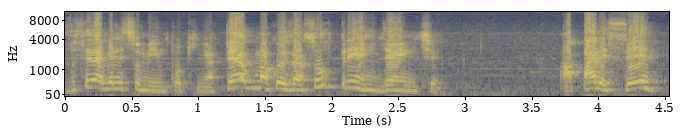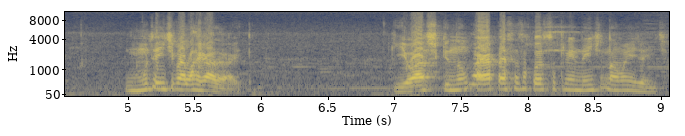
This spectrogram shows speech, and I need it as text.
Você vai ver ele sumir um pouquinho. Até alguma coisa surpreendente aparecer, muita gente vai largar Drayton. E eu acho que não vai aparecer essa coisa surpreendente não, hein, gente.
